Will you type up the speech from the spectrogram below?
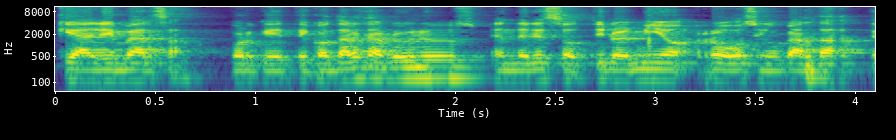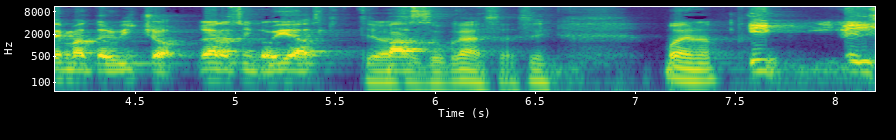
que a la inversa. Porque te contrarresta el Ruinous, enderezo, tiro el mío, robo cinco cartas, te mato el bicho, gano cinco vidas. te vas vas. a tu casa, sí. Bueno, Y el,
